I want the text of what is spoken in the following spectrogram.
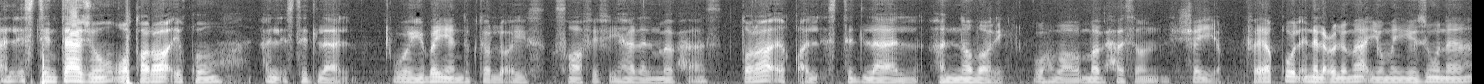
الاستنتاج وطرائق الاستدلال. ويبين دكتور لؤيس صافي في هذا المبحث طرائق الاستدلال النظري وهو مبحث شيق. فيقول إن العلماء يميزون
